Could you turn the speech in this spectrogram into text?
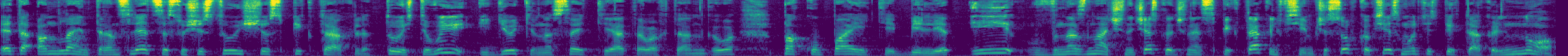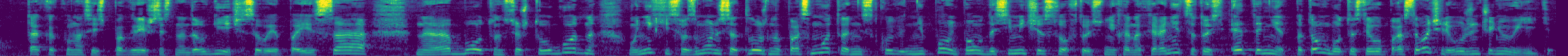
это онлайн-трансляция существующего спектакля. То есть вы идете на сайт театра Вахтангова, покупаете билет, и в назначенный час, когда начинается спектакль, в 7 часов, как все смотрите спектакль. Но, так как у нас есть погрешность на другие часовые пояса, на работу, на все что угодно, у них есть возможность отложенного просмотра, не, сколько, не помню, по-моему, до 7 часов. То есть у них она хранится, то есть это нет. Потом будут, если вы просрочили, вы уже ничего не увидите.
